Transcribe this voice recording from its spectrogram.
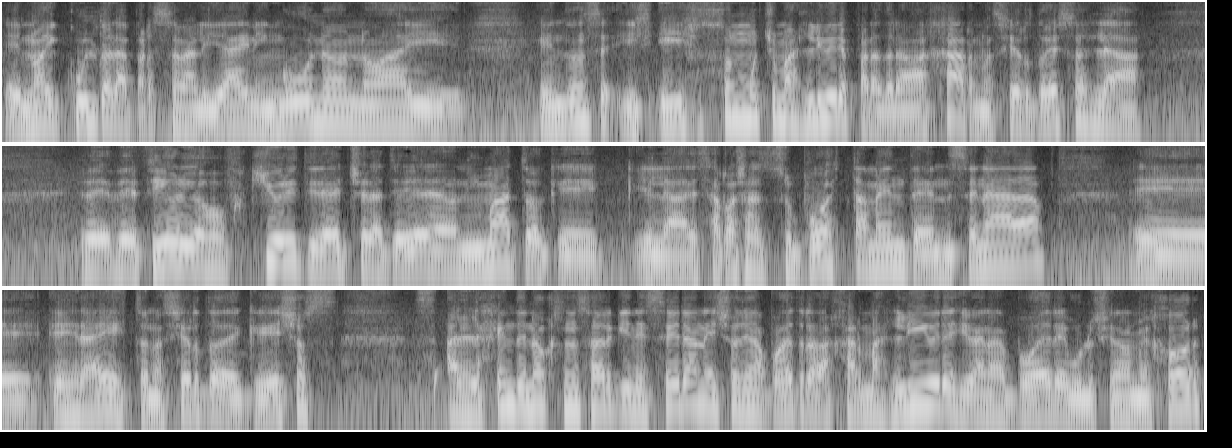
eh, no hay culto a la personalidad de ninguno, no hay... Entonces, y, y ellos son mucho más libres para trabajar, ¿no es cierto? Eso es la... de, de Theory of Obscurity, de hecho la teoría del anonimato que, que la desarrolla supuestamente Ensenada, eh, era esto, ¿no es cierto? De que ellos, a la gente no saber quiénes eran, ellos iban a poder trabajar más libres y iban a poder evolucionar mejor.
